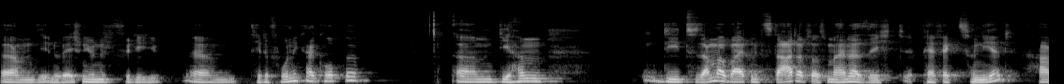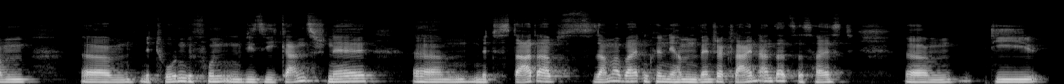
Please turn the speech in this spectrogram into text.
ähm, die Innovation Unit für die ähm, Telefonica-Gruppe. Ähm, die haben die Zusammenarbeit mit Startups aus meiner Sicht perfektioniert, haben ähm, Methoden gefunden, wie sie ganz schnell ähm, mit Startups zusammenarbeiten können. Die haben einen Venture-Client-Ansatz, das heißt, ähm, die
